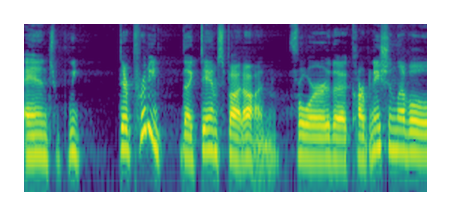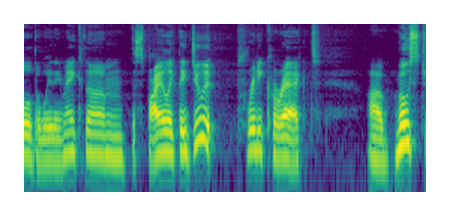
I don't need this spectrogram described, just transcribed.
and we they're pretty like damn spot on for the carbonation level, the way they make them, the spy. Like they do it pretty correct. Uh, most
